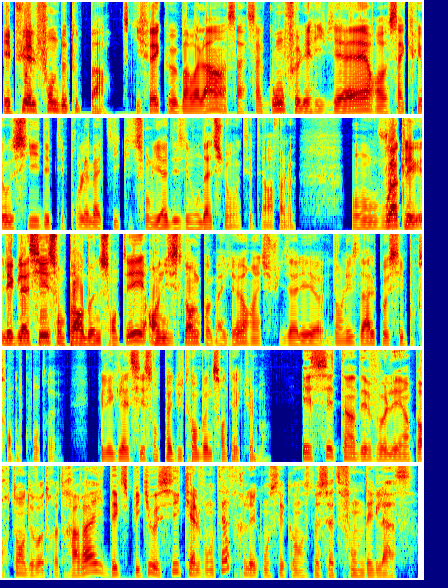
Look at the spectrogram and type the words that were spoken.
et puis elles fondent de toutes parts, ce qui fait que bah voilà, ça, ça, gonfle les rivières, euh, ça crée aussi des petites problématiques qui sont liées à des inondations, etc. Enfin, le, on voit que les, glaciers ne sont pas en bonne santé, en Islande comme ailleurs. Hein, il suffit d'aller euh, dans les Alpes aussi pour se rendre compte euh, que les glaciers ne sont pas du tout en bonne santé actuellement. Et c'est un des volets importants de votre travail d'expliquer aussi quelles vont être les conséquences de cette fonte des glaces?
